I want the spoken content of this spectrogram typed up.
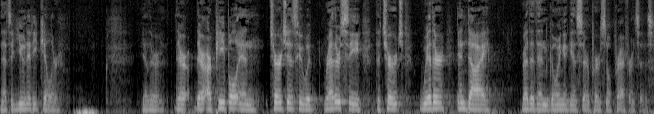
That's a unity killer. You know, there, there, there are people in churches who would rather see the church wither and die rather than going against their personal preferences.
